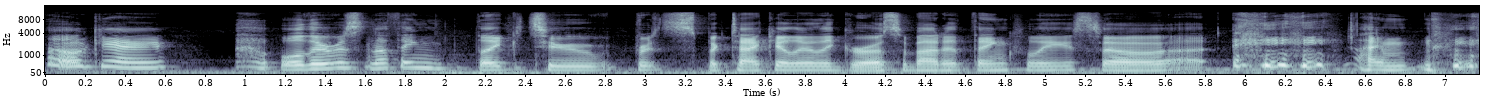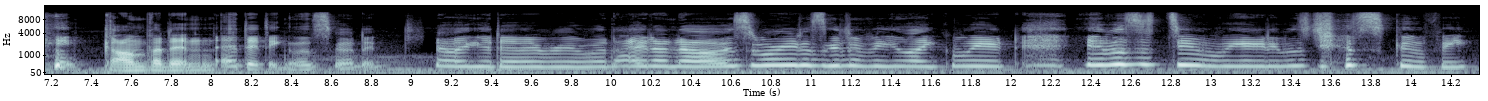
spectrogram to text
Okay. Well, there was nothing like too spectacularly gross about it, thankfully. So uh, I'm confident in editing this one and showing it to everyone. I don't know. I was worried it was gonna be like weird. It wasn't too weird. It was just goofy.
